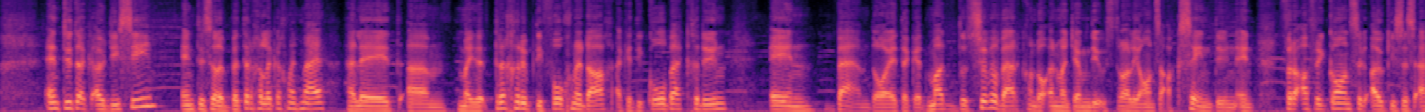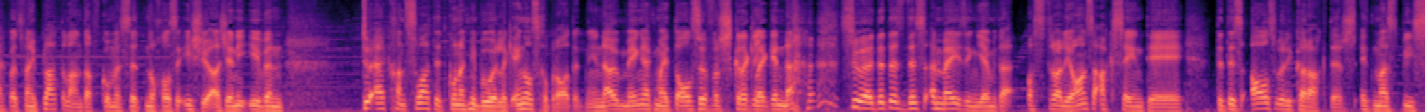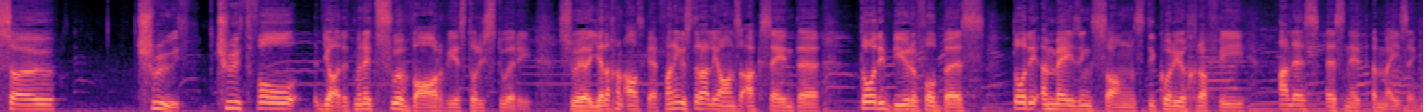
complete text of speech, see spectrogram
En toe het ek audisie en toe is hulle bitter gelukkig met my. Hulle het um my teruggeroep die volgende dag. Ek het die callback gedoen en bam, daar het ek dit. Maar daar's soveel werk gaan daarin want jy moet die Australiese aksent doen en vir Afrikaanse ouetjie soos ek wat van die platteland afkom, is dit nogal 'n issue. As jy nie ewen toe ek gaan swat het, kon ek nie behoorlik Engels gepraat het nie. Nou meng ek my taal so verskriklik en so dit is dis amazing. Jy moet 'n Australiese aksent hê. Dit is als oor die karakters. It must be so truth truthful ja dit moet net so waar wees tot die storie. So julle gaan alskei van die Australiese aksente tot die beautiful bus tot die amazing songs, die koreografie, alles is net amazing.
